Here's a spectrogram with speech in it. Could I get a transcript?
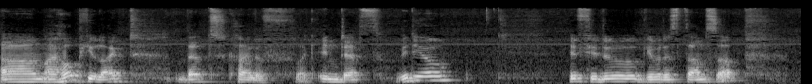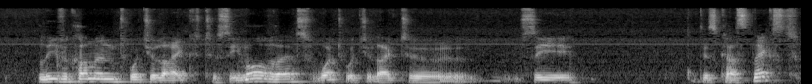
Um, I hope you liked that kind of like in-depth video. If you do, give it a thumbs up. Leave a comment. Would you like to see more of that? What would you like to see discussed next?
